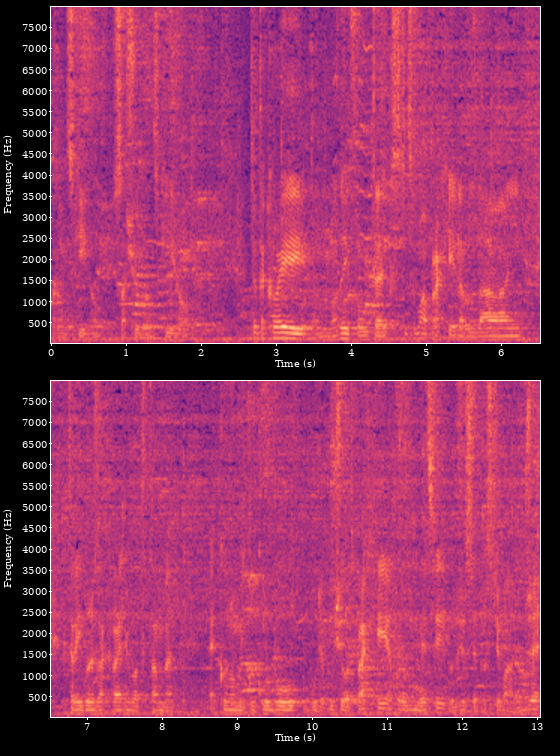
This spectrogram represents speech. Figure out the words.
Vronskýho, Sašu Vronskýho. To je takový mladý foutek, co má prachy na rozdávání, který bude zachraňovat tam ekonomiku klubu, bude půjčovat prachy a podobné věci, protože se prostě má dobře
